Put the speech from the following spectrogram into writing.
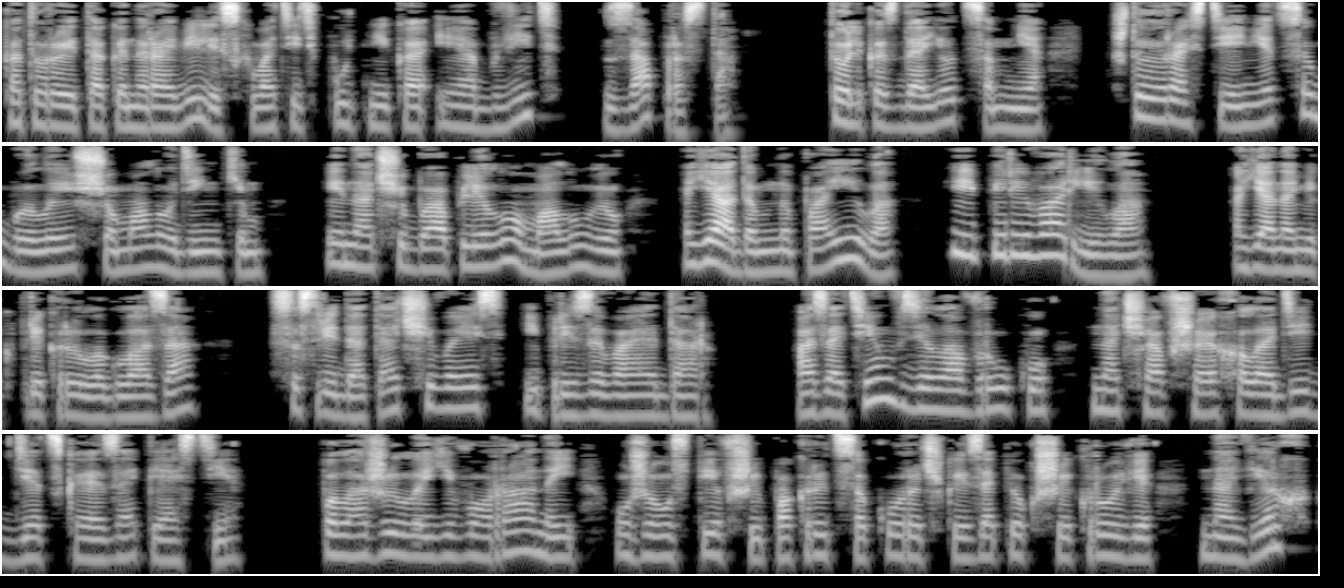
которые так и норовили схватить путника и обвить, запросто. Только, сдается мне, что и растенице было еще молоденьким, иначе бы оплело малую, ядом напоило и переварило. Я на миг прикрыла глаза, сосредотачиваясь и призывая дар, а затем взяла в руку начавшее холодеть детское запястье, положила его раной, уже успевшей покрыться корочкой запекшей крови, наверх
